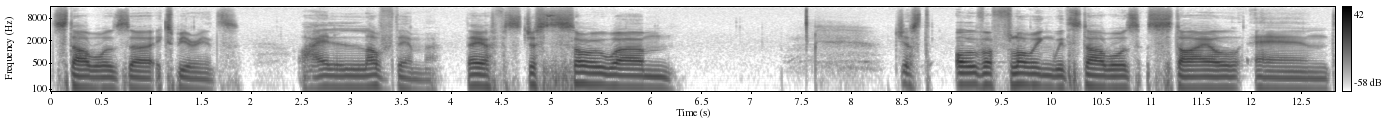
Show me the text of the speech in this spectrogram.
Star Wars uh, experience. I love them. They are just so um, just overflowing with Star Wars style and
